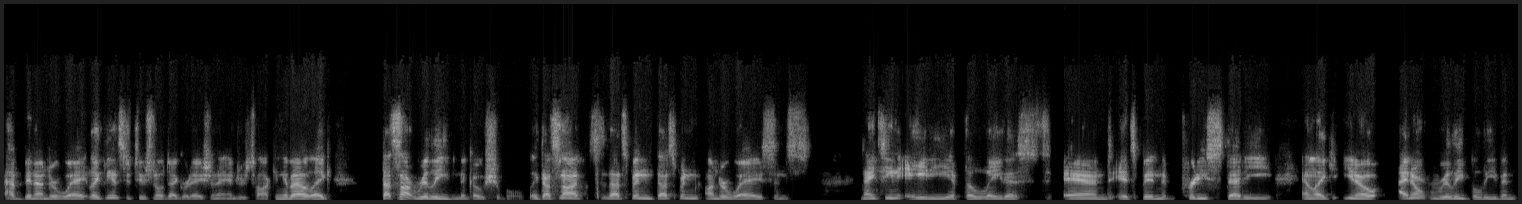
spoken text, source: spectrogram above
have been underway like the institutional degradation that andrew's talking about like that's not really negotiable. Like that's not that's been that's been underway since 1980 at the latest and it's been pretty steady. And like you know i don't really believe in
